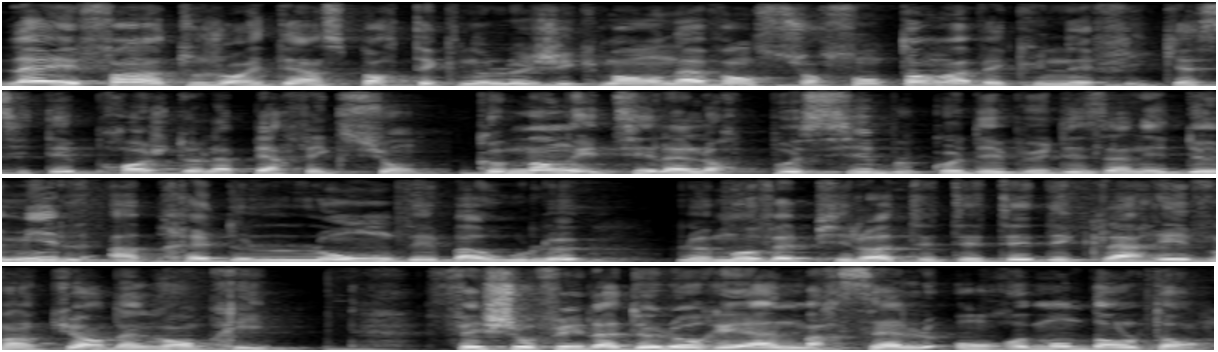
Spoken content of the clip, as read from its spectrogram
La F1 a toujours été un sport technologiquement en avance sur son temps avec une efficacité proche de la perfection. Comment est-il alors possible qu'au début des années 2000, après de longs débats houleux, le mauvais pilote ait été déclaré vainqueur d'un Grand Prix? Fais chauffer la DeLorean, Marcel, on remonte dans le temps.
